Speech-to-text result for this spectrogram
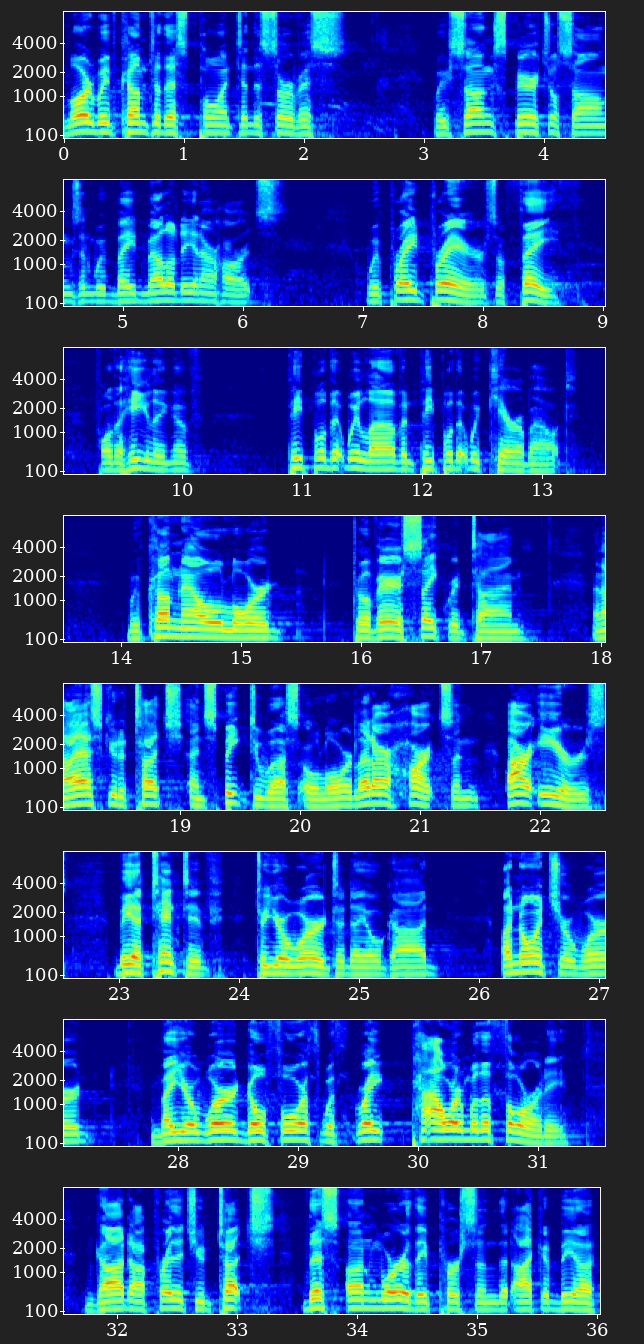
Lord, we've come to this point in the service. We've sung spiritual songs and we've made melody in our hearts. We've prayed prayers of faith for the healing of people that we love and people that we care about. We've come now, O oh Lord, to a very sacred time. And I ask you to touch and speak to us, O oh Lord. Let our hearts and our ears be attentive to your word today, O oh God. Anoint your word. May your word go forth with great power and with authority. God, I pray that you'd touch this unworthy person, that I could be an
